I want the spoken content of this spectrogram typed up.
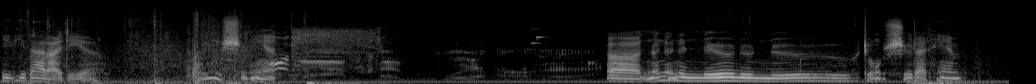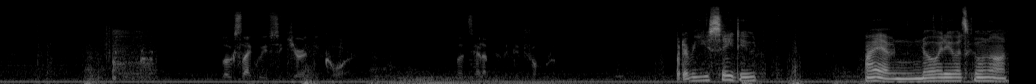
Gave you that idea. What are you shooting at? Uh, no, no, no, no, no, no. Don't shoot at him. Looks like we've secured the core. Let's head up to the control room. Whatever you say, dude. I have no idea what's going on.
